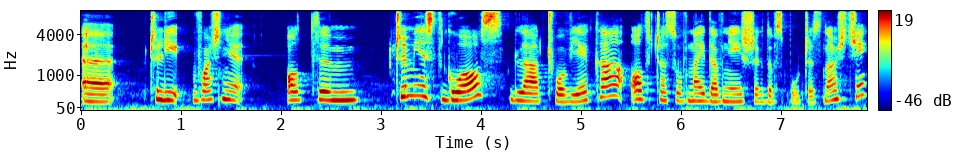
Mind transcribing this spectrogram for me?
E, Czyli właśnie o tym, czym jest głos dla człowieka od czasów najdawniejszych do współczesności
